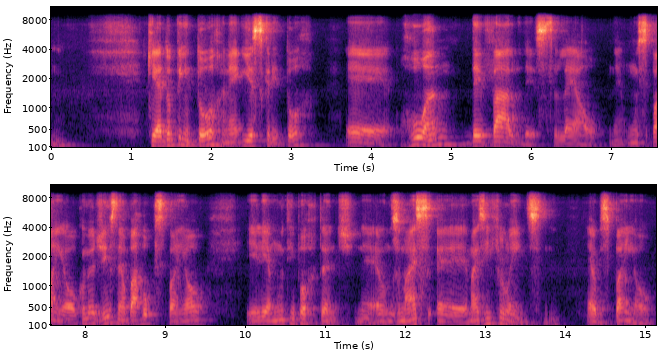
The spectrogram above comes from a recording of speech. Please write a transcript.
né, que é do pintor né, e escritor é, Juan de Valdes Leal, né, um espanhol. Como eu disse, né, o barroco espanhol ele é muito importante, é um dos mais, é, mais influentes, é o espanhol.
